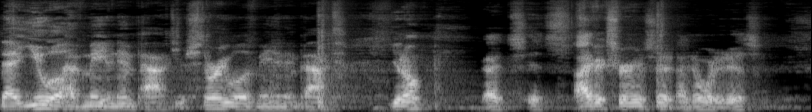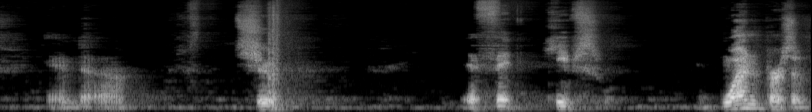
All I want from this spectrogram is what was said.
that you will have made an impact. Your story will have made an impact. You know, it's it's. I've experienced it. I know what it is, and uh, shoot, if it keeps one person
